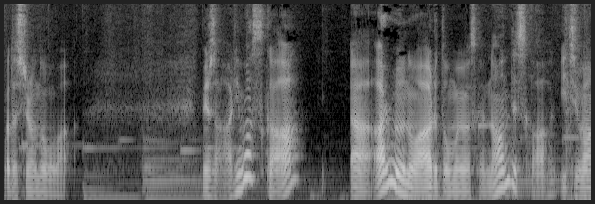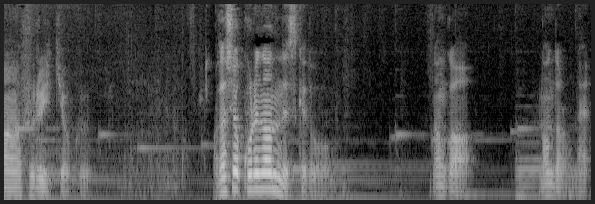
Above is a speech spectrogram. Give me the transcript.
私の脳は。皆さんありますか？あ、あるのはあると思いますけど、何ですか？一番古い記憶。私はこれなんですけど、なんか、なんだろうね。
